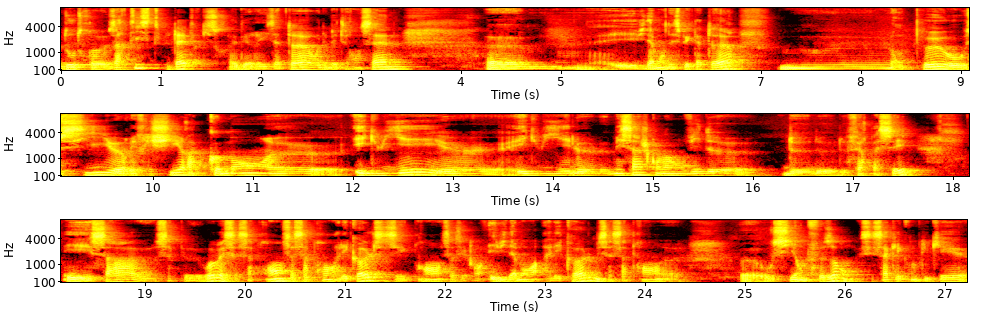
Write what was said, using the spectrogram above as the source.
d'autres artistes peut-être qui seraient des réalisateurs ou des metteurs en scène et évidemment des spectateurs hum, on peut aussi réfléchir à comment aiguiller aiguiller le, message qu'on a envie de, de, de, faire passer. Et ça, euh, ça peut, ouais, ça s'apprend, ça s'apprend à l'école, ça s'apprend, ça s'apprend évidemment à l'école, mais ça s'apprend euh, euh, aussi en le faisant. C'est ça qui est compliqué.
